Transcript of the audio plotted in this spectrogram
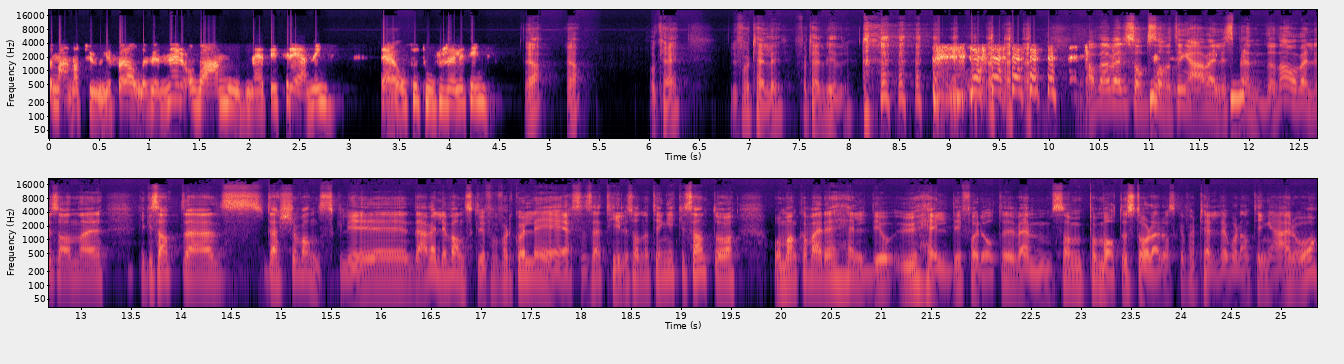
som er naturlig for alle hunder, og hva er modenhet i trening? Det er også to forskjellige ting. Ja, ja. Ok. Du forteller. Fortell videre. ja, men det er veldig sånn, Sånne ting er veldig spennende. da, og veldig sånn, eh, ikke sant? Det er, så vanskelig Det er veldig vanskelig for folk å lese seg til sånne ting. ikke sant? Og, og man kan være heldig og uheldig i forhold til hvem som på en måte står der og skal fortelle hvordan ting er òg.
